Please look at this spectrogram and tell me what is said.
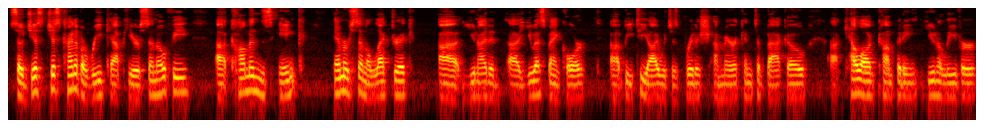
So just just kind of a recap here: Sanofi, uh, Cummins Inc., Emerson Electric, uh, United U.S. Uh, Bancorp, uh, BTI, which is British American Tobacco, Kellogg Company, Unilever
